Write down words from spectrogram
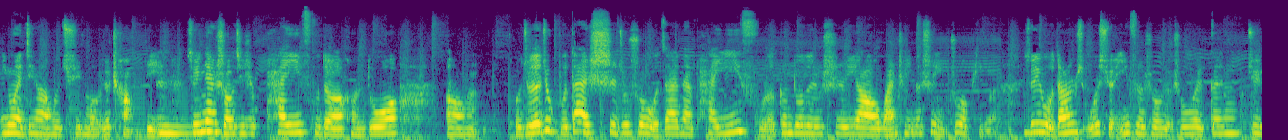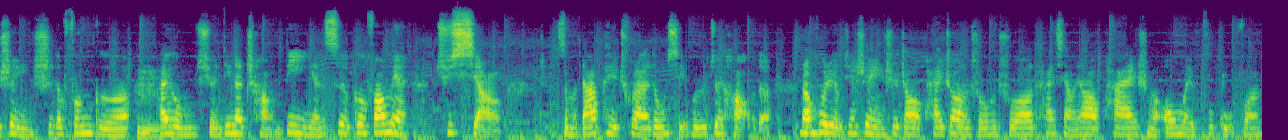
因为经常会去某一个场地，所以那时候其实拍衣服的很多，嗯，我觉得就不再是就说我在那拍衣服了，更多的就是要完成一个摄影作品了。所以我当时我选衣服的时候，有时候会根据摄影师的风格，还有我们选定的场地、颜色各方面去想。怎么搭配出来的东西会是最好的？然后或者有些摄影师找我拍照的时候会说他想要拍什么欧美复古风，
